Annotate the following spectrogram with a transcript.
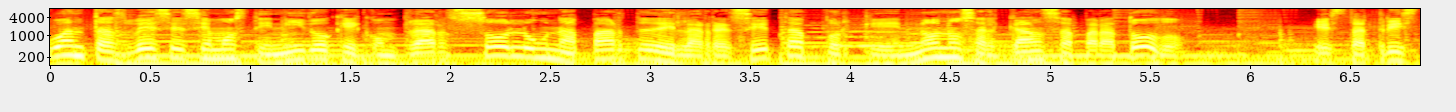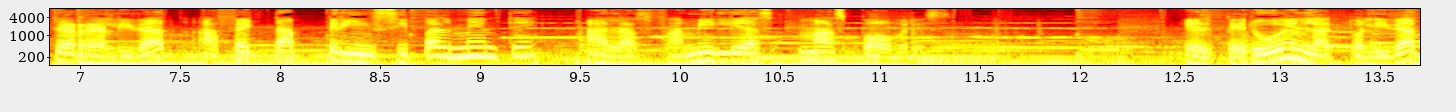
¿Cuántas veces hemos tenido que comprar solo una parte de la receta porque no nos alcanza para todo? Esta triste realidad afecta principalmente a las familias más pobres. El Perú en la actualidad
